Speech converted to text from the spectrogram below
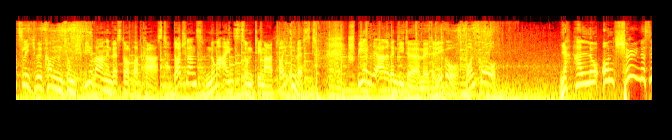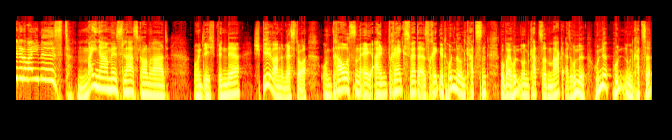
Herzlich willkommen zum Spielwareninvestor Podcast, Deutschlands Nummer 1 zum Thema Toy Invest. Spielen reale Rendite mit Lego und Co. Ja, hallo und schön, dass du wieder dabei bist. Mein Name ist Lars Konrad und ich bin der Spielwareninvestor. Und draußen, ey, ein Dreckswetter. Es regnet Hunde und Katzen. Wobei Hunden und Katze mag, also Hunde, Hunde, Hunden und Katze.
